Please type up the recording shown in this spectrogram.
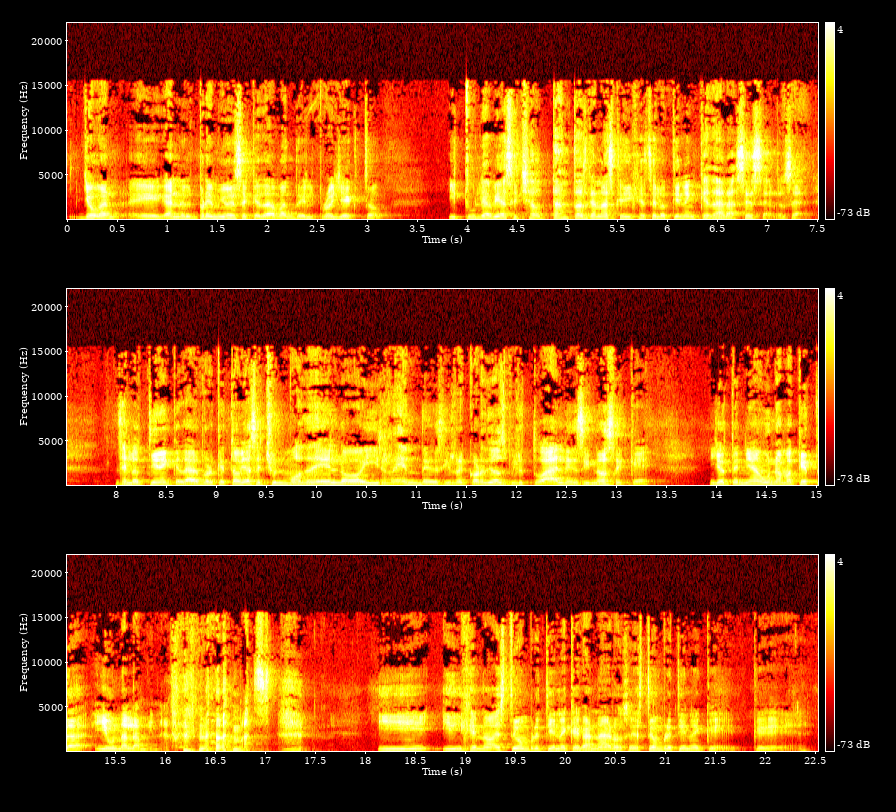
yo eh, gané el premio ese que daban del proyecto y tú le habías echado tantas ganas que dije, se lo tienen que dar a César, o sea, se lo tienen que dar porque tú habías hecho un modelo y renders y recorridos virtuales y no sé qué. Y yo tenía una maqueta y una lámina, nada más. Y, y, dije, no, este hombre tiene que ganar, o sea, este hombre tiene que, que,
